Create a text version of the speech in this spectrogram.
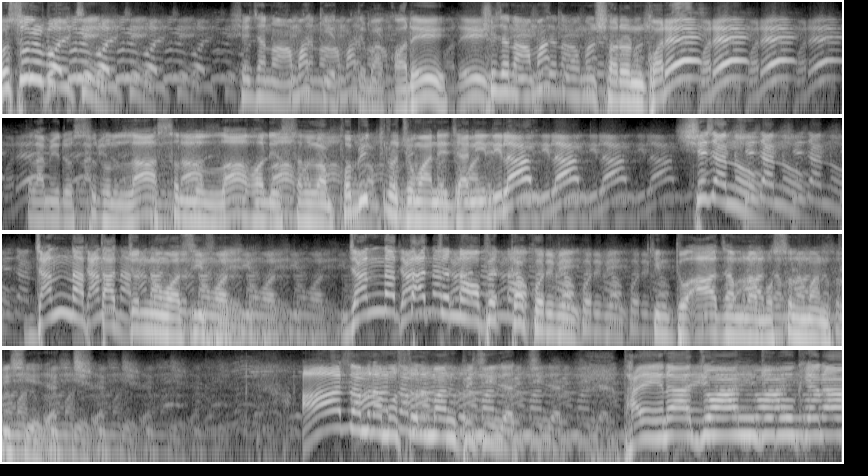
রসুল বলছে, সে যেন আমাকে ইত্তেবা করে, সে যেন আমাকে অনুসরণ করে। আমি রসুল্লাহ সাল্লাহ সাল্লাম পবিত্র জমানে জানিয়ে দিলাম, সে যেন জান্নাত তার জন্য জান্নাত তার জন্য অপেক্ষা করবে, কিন্তু আজ আমরা মুসলমান পিছিয়ে যাচ্ছি। আজ আমরা মুসলমান পিছিয়ে যাচ্ছি। ভাইরা জওয়ান যুবকেরা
